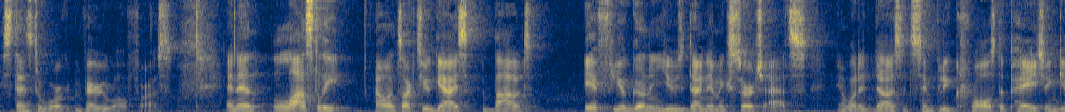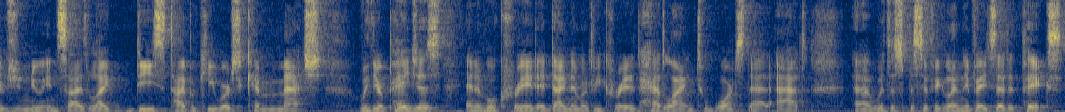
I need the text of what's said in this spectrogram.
it tends to work very well for us. And then lastly i want to talk to you guys about if you're going to use dynamic search ads and what it does it simply crawls the page and gives you new insights like these type of keywords can match with your pages and it will create a dynamically created headline towards that ad uh, with the specific landing page that it picks.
